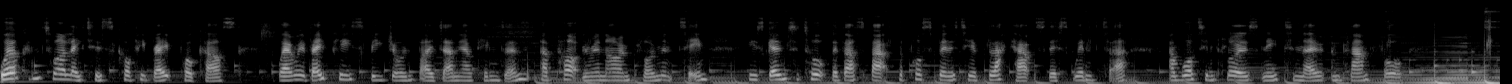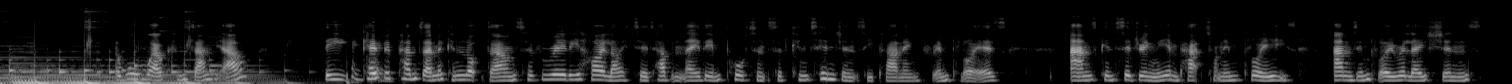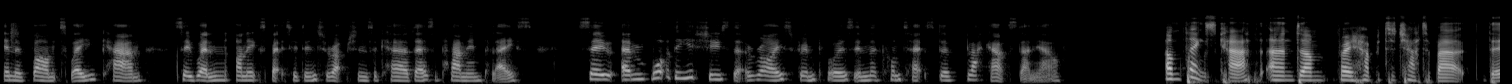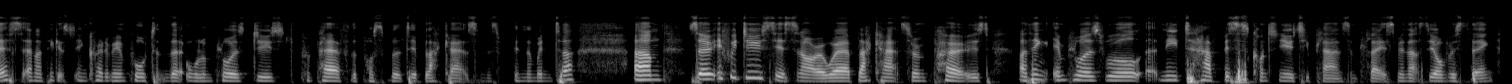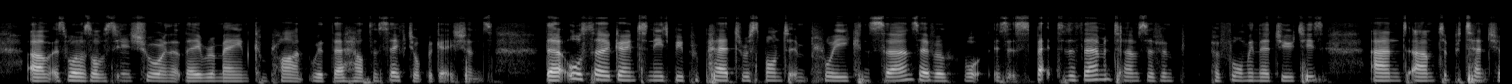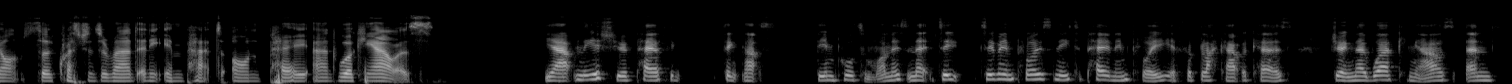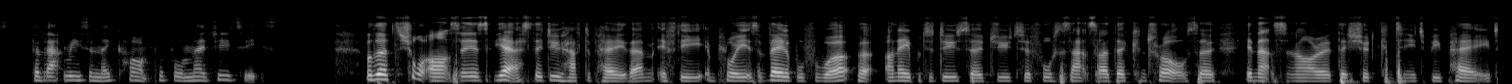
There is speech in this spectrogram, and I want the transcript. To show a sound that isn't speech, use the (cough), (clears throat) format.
Welcome to our latest Coffee Break podcast, where we're very pleased to be joined by Danielle Kingdon, a partner in our employment team, who's going to talk with us about the possibility of blackouts this winter and what employers need to know and plan for. A warm welcome, Danielle. The COVID pandemic and lockdowns have really highlighted, haven't they, the importance of contingency planning for employers and considering the impact on employees and employee relations in advance where you can. So when unexpected interruptions occur, there's a plan in place. So um, what are the issues that arise for employers in the context of blackouts, Danielle? Um, thanks, Kath, and I'm very happy to chat about this. And I think it's incredibly important that all employers do prepare for the possibility of blackouts in, this, in the winter. Um, so if we do see a scenario where blackouts are imposed, I think employers will uh, need to have business continuity plans in place. I mean, that's the obvious thing, um, as well as obviously ensuring that they remain compliant with their health and safety obligations. They're also going to need to be prepared to respond to employee concerns over what is expected of them in terms of performing their duties and um, to potentially answer questions around any impact on pay and working hours. Yeah, and the issue of pay, I think think that's the important one, isn't it? Do do employers need to pay an employee if a blackout occurs during their working hours and for that reason they can't perform their duties? Well, the short answer is yes, they do have to pay them if the employee is available for work but unable to do so due to forces outside their control. So, in that scenario, they should continue to be paid.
